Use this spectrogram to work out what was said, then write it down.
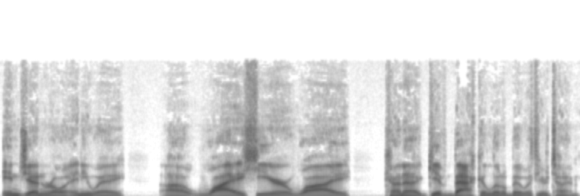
in general. Anyway, uh, why here? Why kind of give back a little bit with your time?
